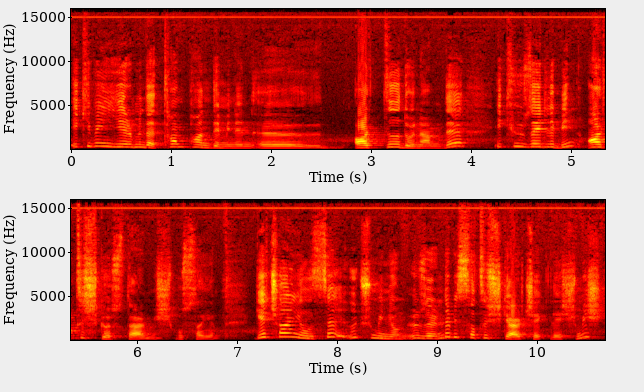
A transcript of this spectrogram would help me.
2020'de tam pandeminin e, arttığı dönemde 250 bin artış göstermiş bu sayı. Geçen yıl ise 3 milyon üzerinde bir satış gerçekleşmiş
